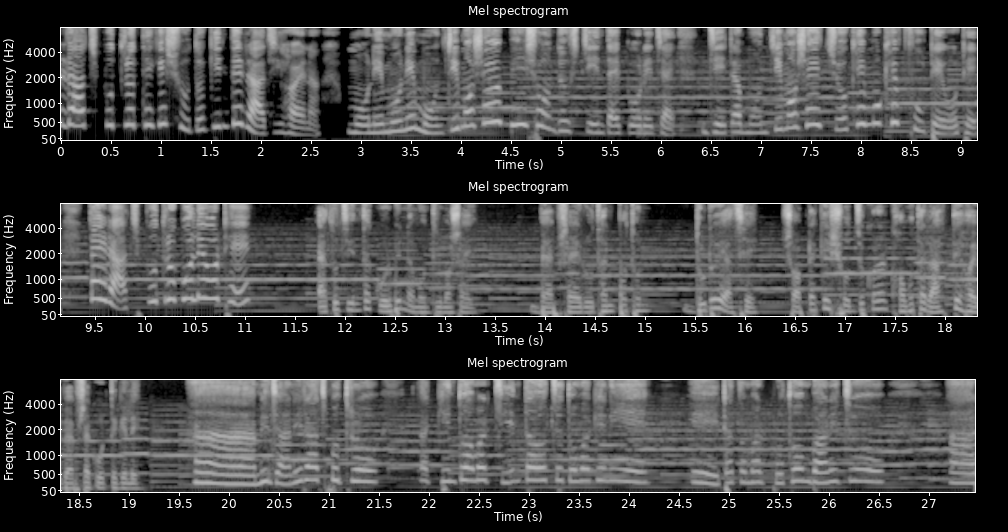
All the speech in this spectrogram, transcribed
রাজপুত্র থেকে সুতো কিনতে রাজি হয় না। মনে মনে মন্ত্রীমশাইও ভীষণ দুশ্চিন্তায় পড়ে যায়। যেটা মন্ত্রীমশাইয়ের চোখে মুখে ফুটে ওঠে, তাই রাজপুত্র বলে ওঠে এত চিন্তা করবেন না, মন্ত্রীমশাই। ব্যবসায়ের উত্থান পথন দুটোই আছে সবটাকে সহ্য করার ক্ষমতা রাখতে হয় ব্যবসা করতে গেলে। হ্যাঁ আমি জানি রাজপুত্র, কিন্তু আমার চিন্তা হচ্ছে তোমাকে নিয়ে। এটা তোমার প্রথম বাণিজ্য, আর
